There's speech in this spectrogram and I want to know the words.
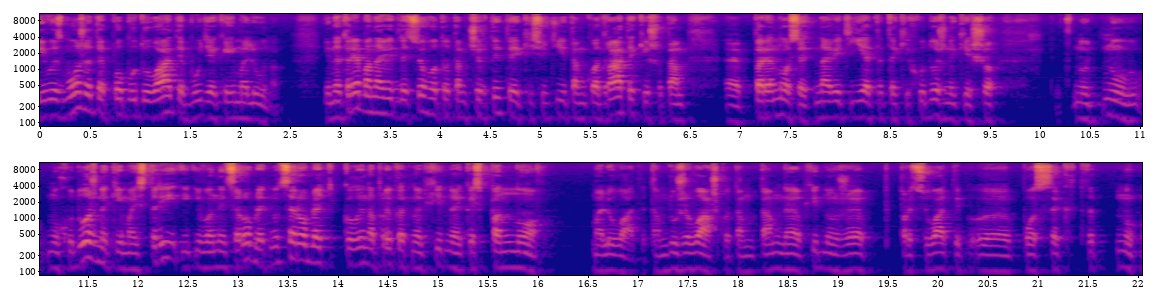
і ви зможете побудувати будь-який малюнок. І не треба навіть для цього то там чертити якісь оті там квадратики, що там е, переносять. Навіть є такі художники, що ну, ну, ну, художники, майстри, і, і вони це роблять. Ну, це роблять, коли, наприклад, необхідно якесь панно малювати. Там дуже важко, там, там необхідно вже працювати е, по сект... ну,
